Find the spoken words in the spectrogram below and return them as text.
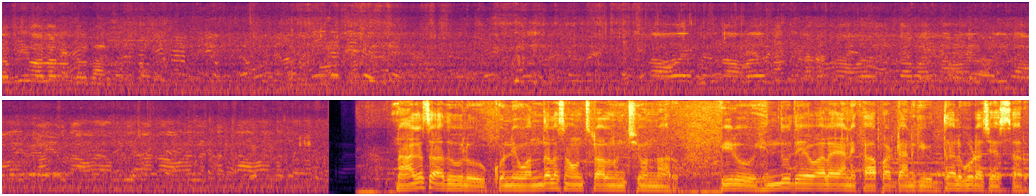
रबड़ी वाला दरबार ना हो ना हो अहमदाबाद ना हो इटली ना हो ना हो अमरीका ना हो लंडन ना हो। నాగ సాధువులు కొన్ని వందల సంవత్సరాల నుంచి ఉన్నారు. వీరు హిందూ దేవాలయాన్ని కాపాడడానికి యుద్ధాలు కూడా చేస్తారు.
